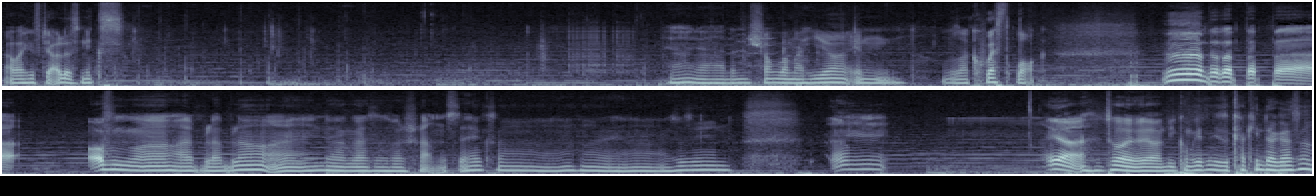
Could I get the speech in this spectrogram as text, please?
Aber hilft ja alles nix. Ja, ja, dann schauen wir mal hier in unser Questlog. Äh, ba, ba, ba, ba. Offenbar halt bla bla, ein Hintergasse verschanzte Hexe. Ja, zu sehen. Ähm, ja, toll, ja. Wie kommen jetzt in diese Kack-Hintergasse?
